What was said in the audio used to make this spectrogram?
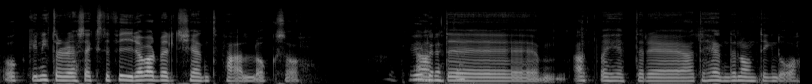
och 1964 var det ett väldigt känt fall också. Att, eh, att, vad heter det, att det hände någonting då.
